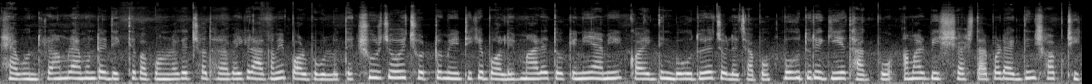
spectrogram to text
হ্যাঁ বন্ধুরা, আমরা এমনটাই দেখতে পাবো অনুরাগের ছ ধারাবাহিকের আগামী পর্বগুলোতে। সূর্য ওই ছোট্ট মেয়েটিকে বলে মারে তোকে নিয়ে আমি কয়েকদিন বহুদূরে চলে যাব। বহুদূরে গিয়ে থাকব। আমার বিশ্বাস, তারপর একদিন সব ঠিক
